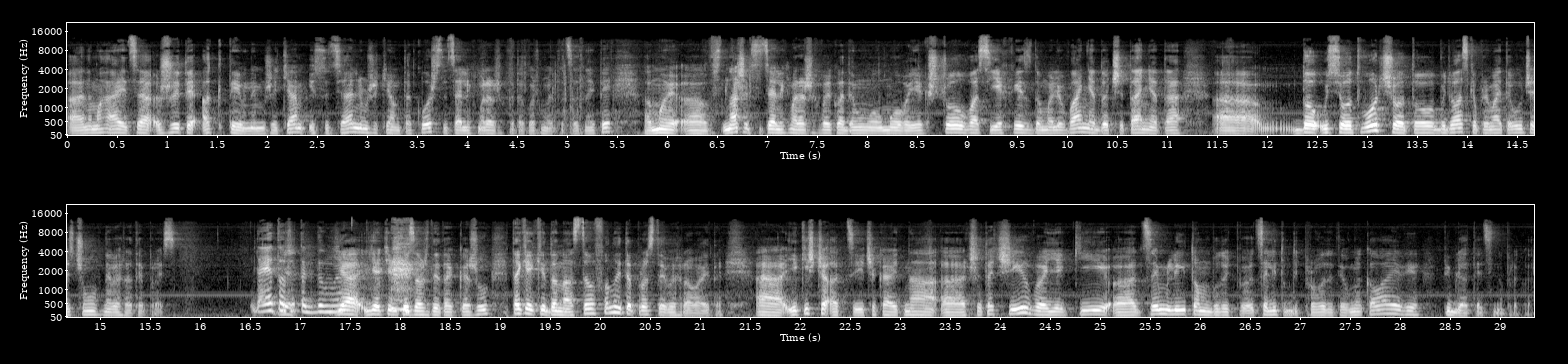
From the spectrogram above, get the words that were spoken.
е, намагається жити активним життям і соціальним життям також. В соціальних мережах ви також можете це знайти. А Ми е, в наших соціальних мережах викладемо умови. Якщо у вас є хист до малювання, до читання та е, до усього творчого, то будь ласка, приймайте участь, чому б не виграти приз. Да, я теж так думаю. Я, я тільки завжди так кажу, так як і до нас. Телефонуйте просто і вигравайте. Е, які ще акції чекають на е, читачів, які е, цим літом будуть це літо будуть проводити в Миколаєві в бібліотеці, наприклад.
